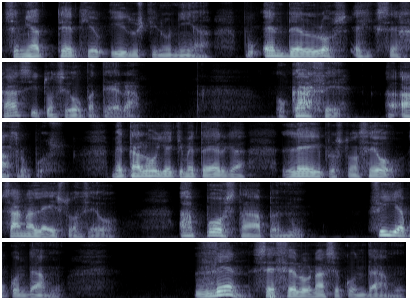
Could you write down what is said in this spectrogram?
σε μια τέτοια είδους κοινωνία που εντελώς έχει ξεχάσει τον Θεό Πατέρα. Ο κάθε άνθρωπος με τα λόγια και με τα έργα λέει προς τον Θεό, σαν να λέει στον Θεό «Απόστα από μου, φύγε από κοντά μου, δεν σε θέλω να είσαι κοντά μου,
